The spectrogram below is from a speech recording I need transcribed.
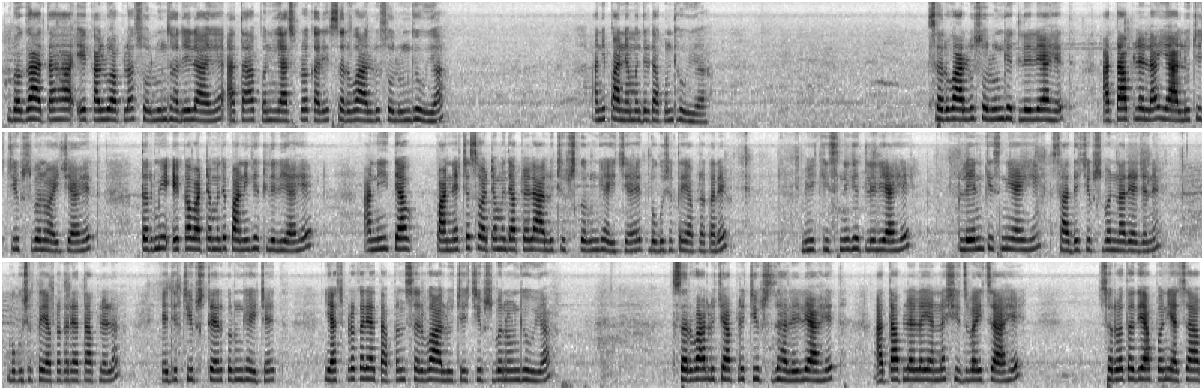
बघा आता हा एक आलू आपला सोलून झालेला आहे. आता आपण याच प्रकारे सर्व आलू सोलून घेऊया आणि पाण्यामध्ये टाकून ठेवूया. सर्व आलू सोलून घेतलेले आहेत. आता आपल्याला या आलूचे चिप्स बनवायचे आहेत. तर मी एका वाट्यामध्ये पाणी घेतलेली आहे आणि त्या पाण्याच्या स्वाट्यामध्ये आपल्याला आलू चिप्स करून घ्यायचे आहेत. बघू शकता या प्रकारे. मी किसणी घेतलेली आहे. प्लेन किसणी आहे ही. साधे चिप्स बनणार याच्याने. बघू शकता या प्रकारे आता आपल्याला याचे चिप्स तयार करून घ्यायचे आहेत. याच प्रकारे आता आपण सर्व आलूचे चिप्स बनवून घेऊया. सर्व आलूचे आपले चिप्स झालेले आहेत. आता आपल्याला यांना शिजवायचं आहे. सर्वात आधी आपण याचा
